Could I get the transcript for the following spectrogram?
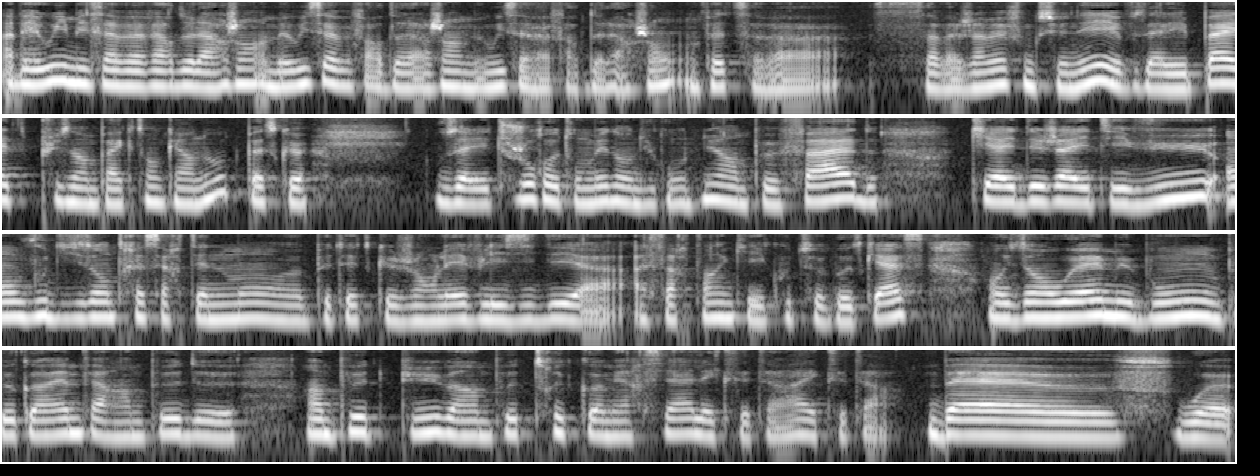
ah ben oui, mais ça va faire de l'argent, ah ben oui, ça va faire de l'argent, mais oui, ça va faire de l'argent, en fait, ça va, ça va jamais fonctionner et vous n'allez pas être plus impactant qu'un autre parce que vous allez toujours retomber dans du contenu un peu fade, qui a déjà été vu, en vous disant très certainement, euh, peut-être que j'enlève les idées à, certains qui écoutent ce podcast, en disant ouais mais bon, on peut quand même faire un peu de, un peu de pub, un peu de trucs commercial, etc. etc. Ben euh, ouais.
